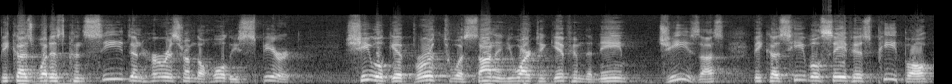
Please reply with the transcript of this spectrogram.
because what is conceived in her is from the Holy Spirit. She will give birth to a son, and you are to give him the name Jesus, because he will save his people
